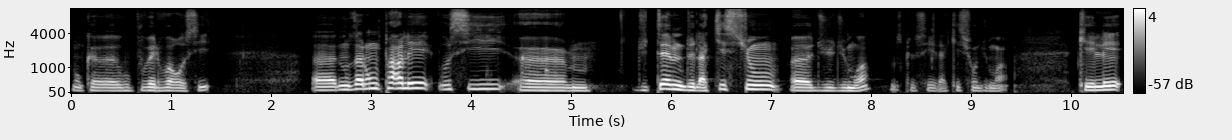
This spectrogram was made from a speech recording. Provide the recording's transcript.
donc vous pouvez le voir aussi. Nous allons parler aussi du thème de la question du, du, mois, parce que c'est la question du mois. Quelle est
